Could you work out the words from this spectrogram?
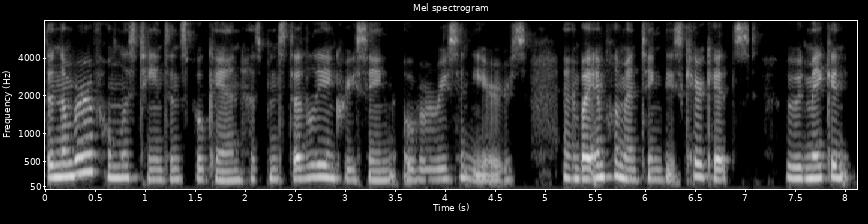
The number of homeless teens in Spokane has been steadily increasing over recent years, and by implementing these care kits, we would make an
